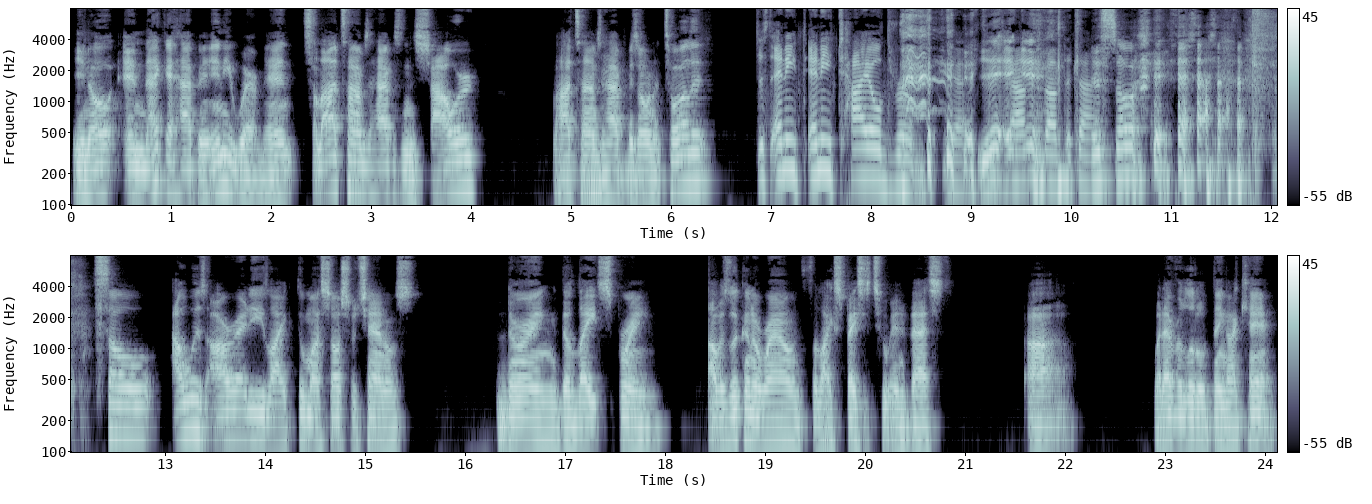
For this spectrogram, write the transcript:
you know, and that can happen anywhere, man. So a lot of times it happens in the shower. A lot of times mm-hmm. it happens on the toilet. Just any any tiled room. Yeah, yeah it, about the time. It's so so I was already like through my social channels during the late spring. I was looking around for like spaces to invest uh whatever little thing I can,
